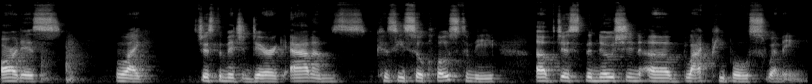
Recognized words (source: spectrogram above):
artists, like just to mention Derrick Adams, because he's so close to me, of just the notion of black people swimming.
